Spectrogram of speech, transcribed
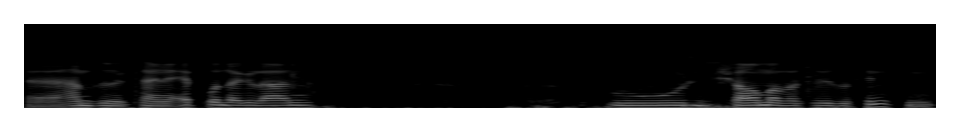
Äh, haben so eine kleine App runtergeladen und schauen mal, was wir so finden.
